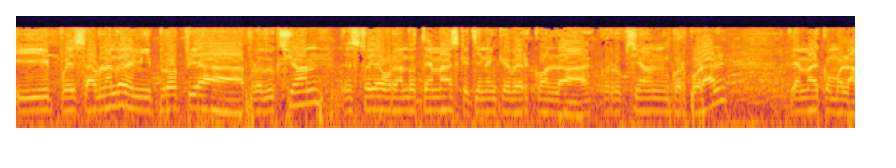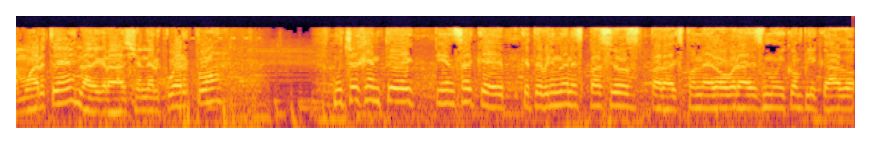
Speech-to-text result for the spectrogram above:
Y pues hablando de mi propia producción, estoy abordando temas que tienen que ver con la corrupción corporal, temas como la muerte, la degradación del cuerpo, Mucha gente piensa que, que te brindan espacios para exponer obra es muy complicado,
